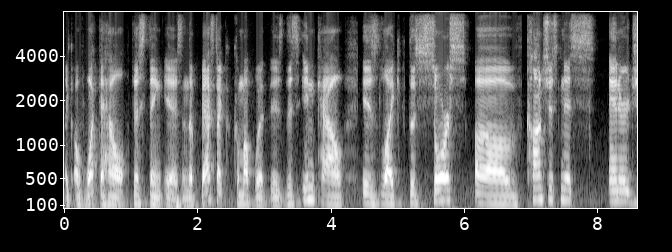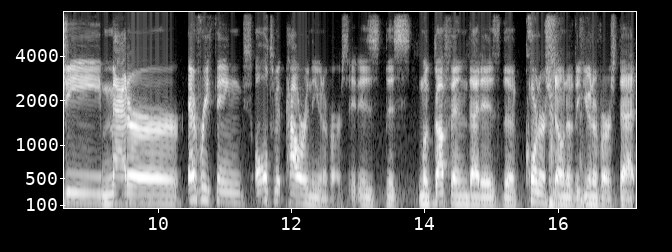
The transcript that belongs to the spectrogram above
like of what the hell this thing is. And the best I could come up with is this incal is like the source of consciousness energy, matter, everything's ultimate power in the universe. It is this MacGuffin that is the cornerstone of the universe that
